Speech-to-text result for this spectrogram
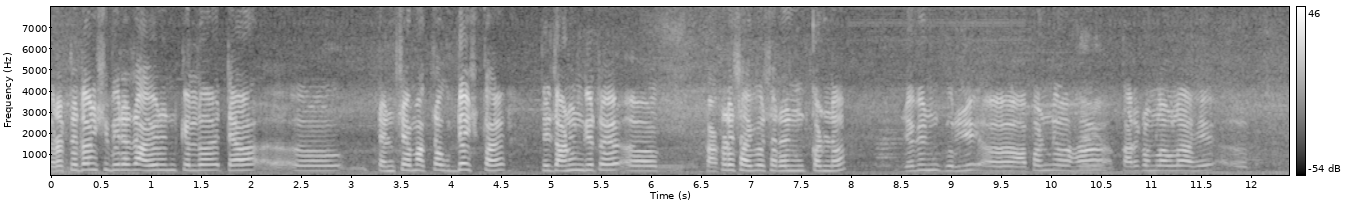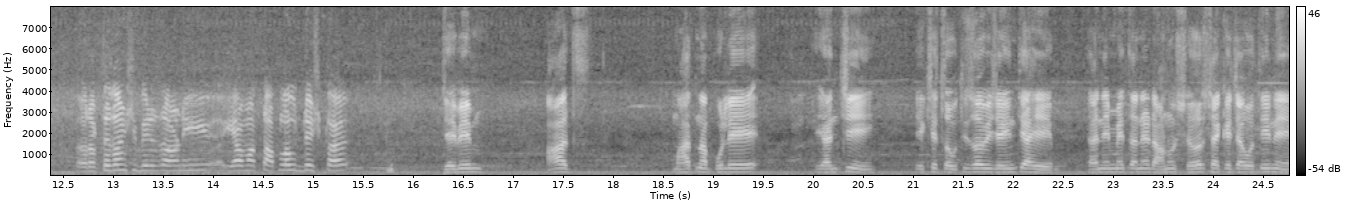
रक्तदान शिबिराचं आयोजन केलं. त्या त्यांच्या मागचा उद्देश काय ते जाणून घेतो आहे काकडे साहेब सरांकडनं. भीम गुरुजी आपण हा कार्यक्रम लावला आहे. रक्तदान शिबिराचा आणि यामागचा आपला उद्देश काय? जय भीम. आज महात्मा फुले यांची एकशे चौतीसावी जयंती आहे. त्यानिमित्ताने डहाणू शहर शाखेच्या वतीने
